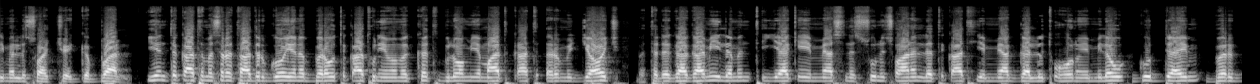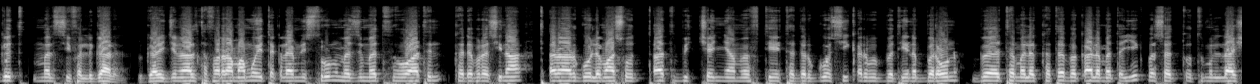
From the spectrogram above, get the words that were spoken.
ሊመልሷቸው ይገባል። ይህን ጥቃት መሰረት አድርጎ የነበረው ጥቃቱን የመመከት ብሎም የማጥቃት እርምጃዎች በተደጋጋሚ ለምን ጥያቄ የሚያስነሱ ንጹሐንን ለጥቃት የሚያጋልጡ ሆኖ የሚለው ጉዳይም በእርግጥ መልስ ይፈልጋል። ብርጋዴር ጀነራል ተፈራ ማሞ የጠቅላይ ሚኒስትሩን መዝመት ህወሓትን ከደብረ ሲና ጠራርጎ ለማስወጣት ብቸኛ መፍትሄ ተደርጎ ሲቀርብበት የነበረውን በተመለከተ በቃለ መጠይቅ በሰጡት ምላሽ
